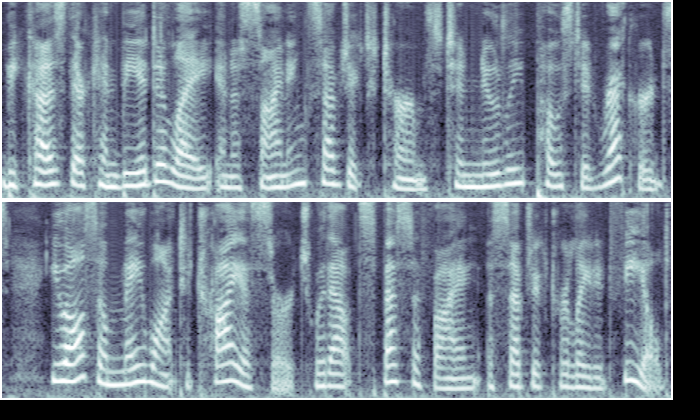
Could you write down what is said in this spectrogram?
Because there can be a delay in assigning subject terms to newly posted records, you also may want to try a search without specifying a subject-related field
